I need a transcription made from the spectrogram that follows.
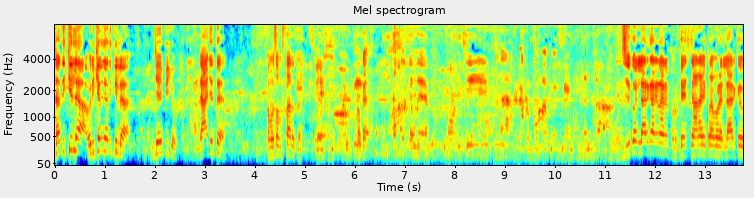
ചതിക്കില്ല. ഒരിക്കലും ചതിക്കില്ല. ജയിപ്പിക്കും. രാജ്യത്തെ നമ്മുടെ സംസ്ഥാനത്ത്. ഓക്കെ. പിന്നെ? മോദിജിക്ക് എല്ലാവർക്കും അറിയണം പ്രത്യേകിച്ച് ഞാൻ അഭിപ്രായം എല്ലാവർക്കും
